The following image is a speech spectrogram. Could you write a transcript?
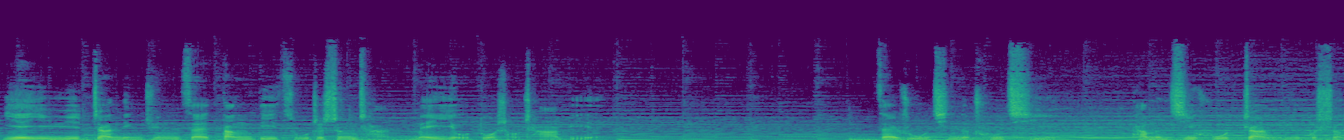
也与占领军在当地组织生产没有多少差别。在入侵的初期，他们几乎战无不胜，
